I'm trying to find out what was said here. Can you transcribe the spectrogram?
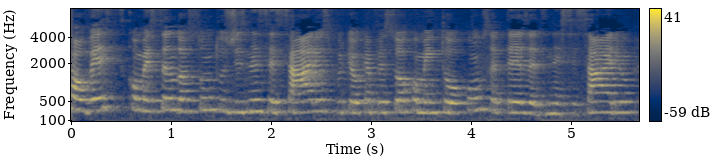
talvez começando assuntos desnecessários, porque o que a pessoa comentou com certeza é desnecessário,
